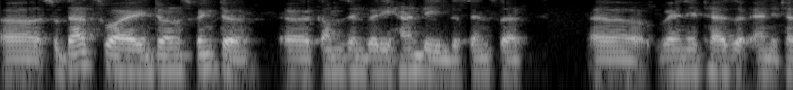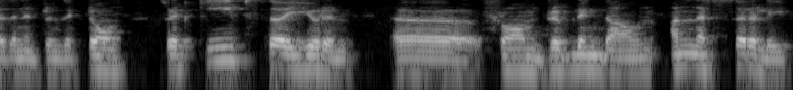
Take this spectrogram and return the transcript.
Uh, so that's why internal sphincter uh, comes in very handy in the sense that uh, when it has a, and it has an intrinsic tone. So it keeps the urine uh, from dribbling down unnecessarily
